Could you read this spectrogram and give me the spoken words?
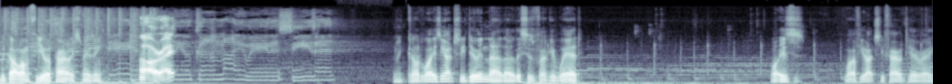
we got one for you apparently, Smizzy. All right. My God, what is he actually doing there though? This is fucking weird. What is? What have you actually found here, Ray?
